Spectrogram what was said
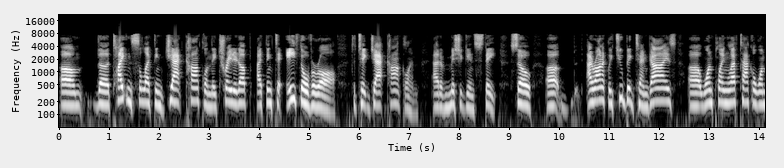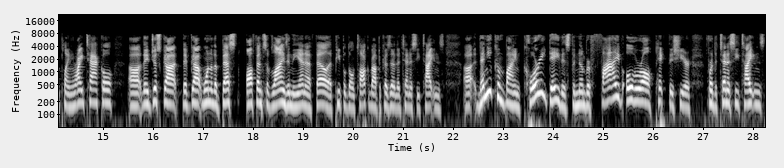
um, the Titans selecting Jack Conklin. They traded up, I think, to 8th overall to take Jack Conklin out of Michigan State. So, uh, ironically, two Big Ten guys, uh, one playing left tackle, one playing right tackle. Uh, they've just got they've got one of the best offensive lines in the NFL that people don't talk about because they're the Tennessee Titans. Uh, then you combine Corey Davis, the number five overall pick this year for the Tennessee Titans,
